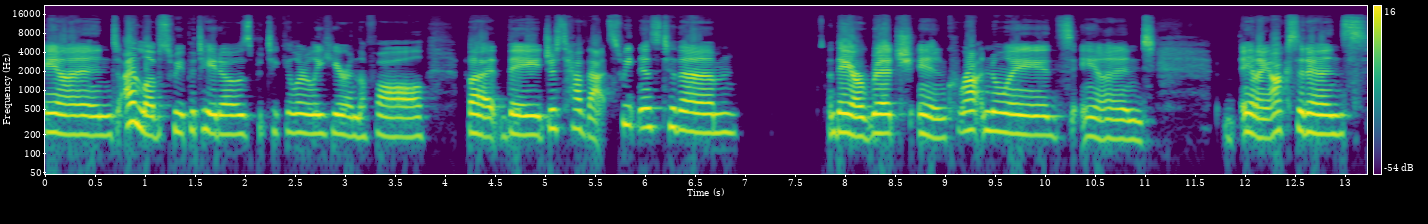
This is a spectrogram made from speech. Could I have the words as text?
And I love sweet potatoes, particularly here in the fall, but they just have that sweetness to them. They are rich in carotenoids and antioxidants.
